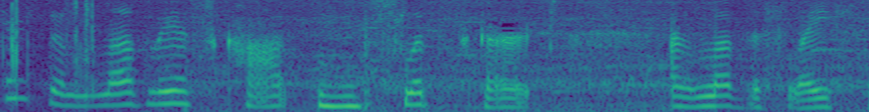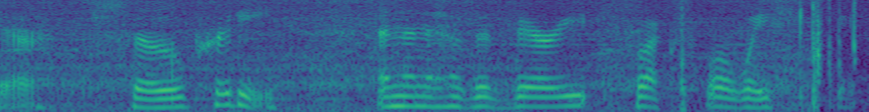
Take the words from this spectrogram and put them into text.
Here's the loveliest cotton slip skirt. I love this lace here. So pretty. And then it has a very flexible waistband.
